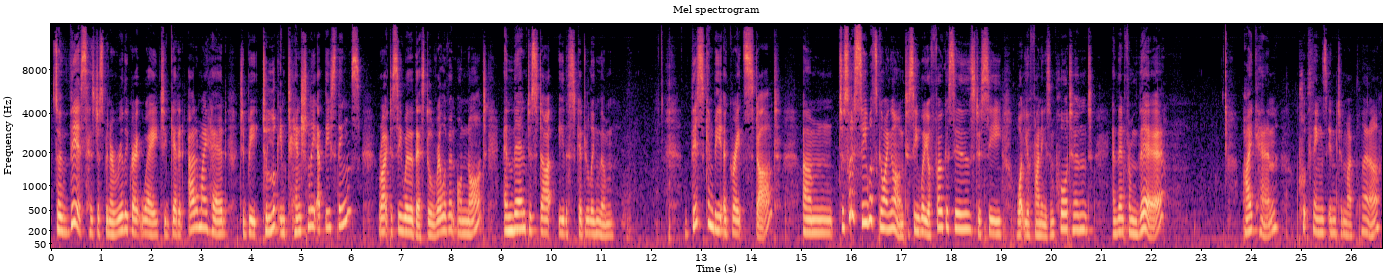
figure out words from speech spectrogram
So this has just been a really great way to get it out of my head to be to look intentionally at these things, right? To see whether they're still relevant or not, and then to start either scheduling them. This can be a great start um, to sort of see what's going on, to see where your focus is, to see what you're finding is important, and then from there, I can put things into my planner.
